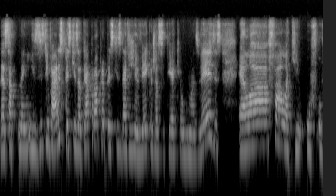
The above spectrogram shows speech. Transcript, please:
Nessa, né, existem várias pesquisas, até a própria pesquisa da FGV, que eu já citei aqui algumas vezes, ela fala que o, o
